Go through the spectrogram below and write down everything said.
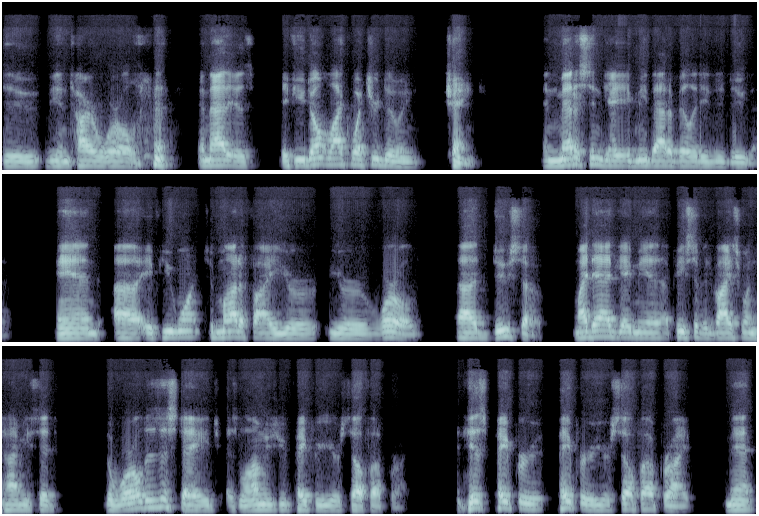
to the entire world, and that is if you don't like what you're doing, change. And medicine gave me that ability to do that. And uh, if you want to modify your your world, uh, do so. My dad gave me a, a piece of advice one time. He said, "The world is a stage as long as you paper yourself upright." And his paper paper yourself upright meant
